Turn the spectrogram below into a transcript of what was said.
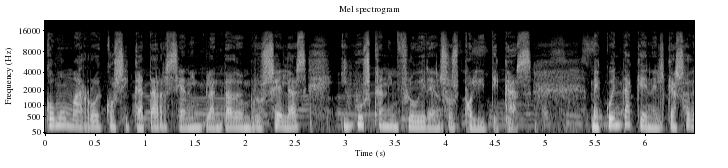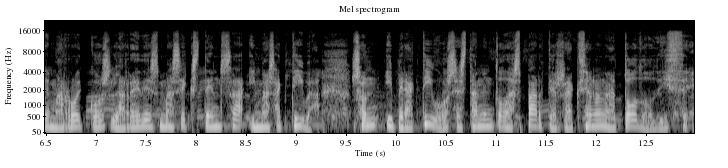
cómo Marruecos y Qatar se han implantado en Bruselas y buscan influir en sus políticas. Me cuenta que en el caso de Marruecos la red es más extensa y más activa. Son hiperactivos, están en todas partes, reaccionan a todo, dice.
